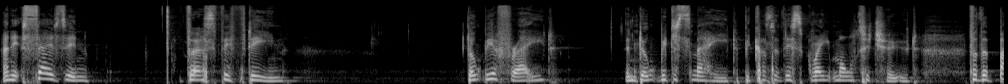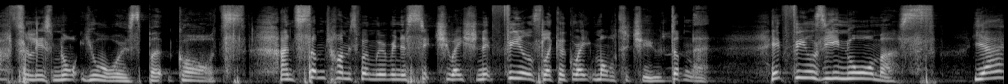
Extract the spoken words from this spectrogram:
And it says in verse 15 don't be afraid and don't be dismayed because of this great multitude. For the battle is not yours, but God's. And sometimes when we're in a situation, it feels like a great multitude, doesn't it? It feels enormous. Yeah?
